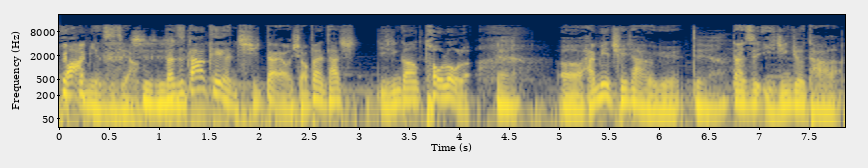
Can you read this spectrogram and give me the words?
画面是这样，是是。但是大家可以很期待哦，小范他已经刚刚透露了，呃，还没有签下合约，对呀，但是已经就是他了。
